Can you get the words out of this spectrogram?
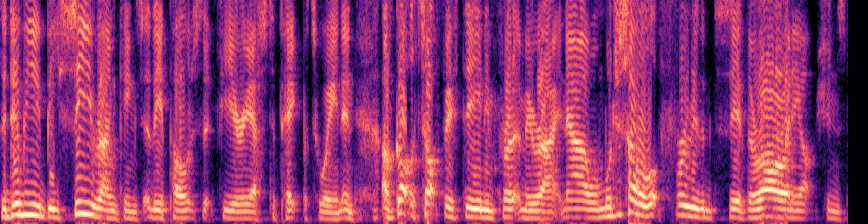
The WBC rankings are the opponents that Fury has to pick between, and I've got the top 15 in front of me right now, and we'll just have a look through them to see if there are any options.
